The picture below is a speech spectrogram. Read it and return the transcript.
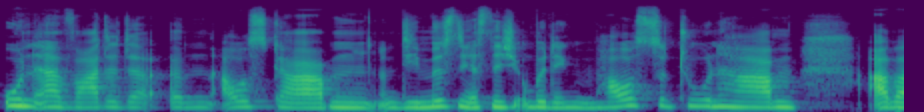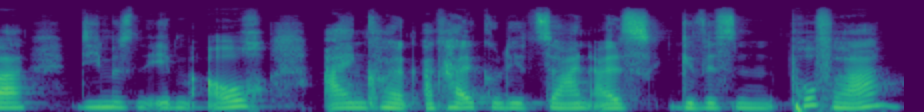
unerwartete ähm, Ausgaben, die müssen jetzt nicht unbedingt mit dem Haus zu tun haben, aber die müssen eben auch einkalkuliert sein als gewissen Puffer.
